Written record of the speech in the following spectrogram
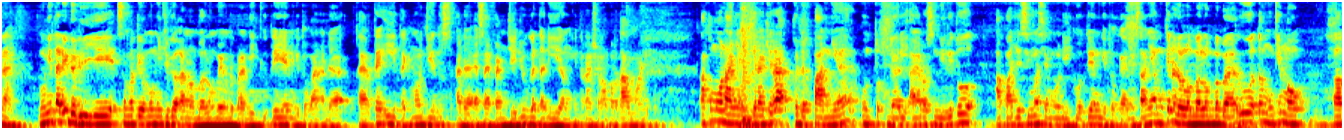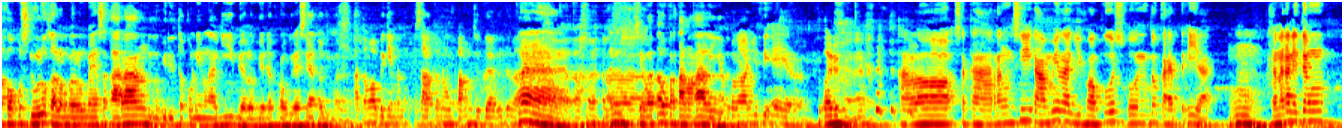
Nah mungkin tadi udah di sempat diomongin juga kan lomba-lomba yang udah pernah diikutin gitu kan ada KRTI, Teknogen, terus ada SFMC juga tadi yang internasional pertama itu. Aku mau nanya kira-kira ke depannya untuk dari Aero sendiri tuh apa aja sih mas yang mau diikutin gitu kayak misalnya mungkin ada lomba-lomba baru atau mungkin mau uh, fokus dulu ke lomba-lomba yang sekarang di- lebih ditekunin lagi biar lebih ada progresnya atau gimana? Atau mau bikin pen- pesawat penumpang juga gitu kan. Nah, kan siapa tahu pertama kali gitu. Pengawan UV Air. Waduh. Kalau sekarang sih kami lagi fokus untuk KRTI ya. Hmm. Karena kan itu yang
